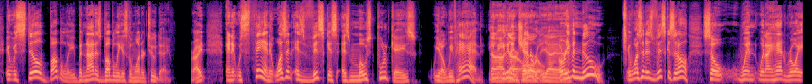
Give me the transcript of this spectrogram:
it was still bubbly, but not as bubbly as the one or two day, right? And it was thin. It wasn't as viscous as most pulques you know we've had, That even, are- even that in general. Yeah, yeah, or yeah. even new. It wasn't as viscous at all. So when when I had Roy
